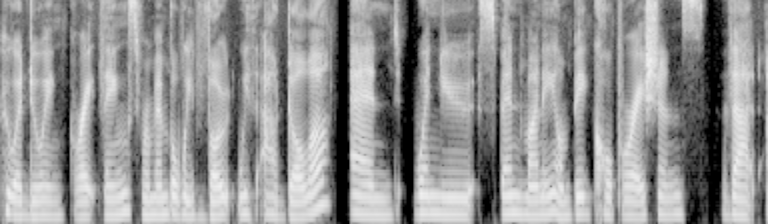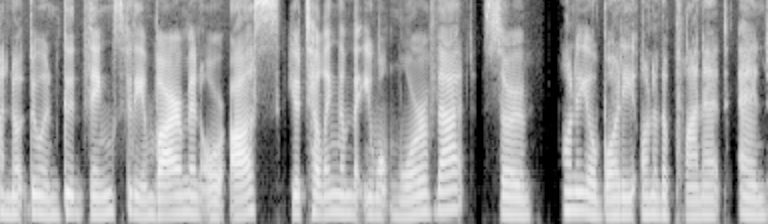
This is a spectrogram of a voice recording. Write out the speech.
who are doing great things. Remember, we vote with our dollar. And when you spend money on big corporations that are not doing good things for the environment or us, you're telling them that you want more of that. So honor your body, honor the planet, and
